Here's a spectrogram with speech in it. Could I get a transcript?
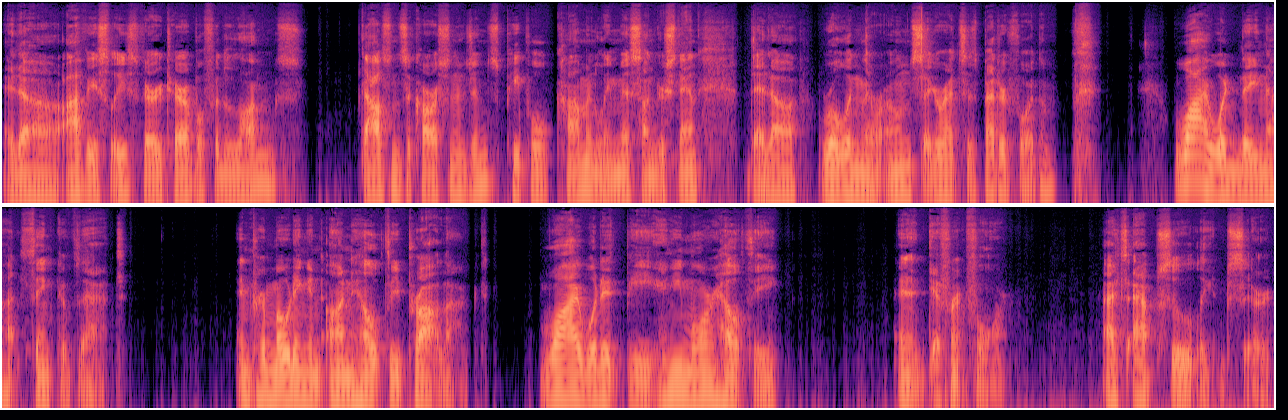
It uh, obviously is very terrible for the lungs. Thousands of carcinogens. People commonly misunderstand that uh, rolling their own cigarettes is better for them. Why would they not think of that? In promoting an unhealthy product, why would it be any more healthy in a different form? That's absolutely absurd.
